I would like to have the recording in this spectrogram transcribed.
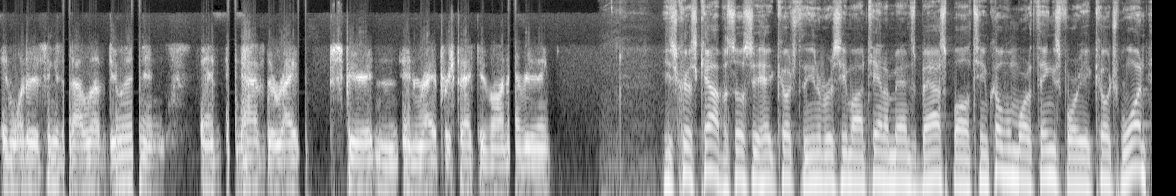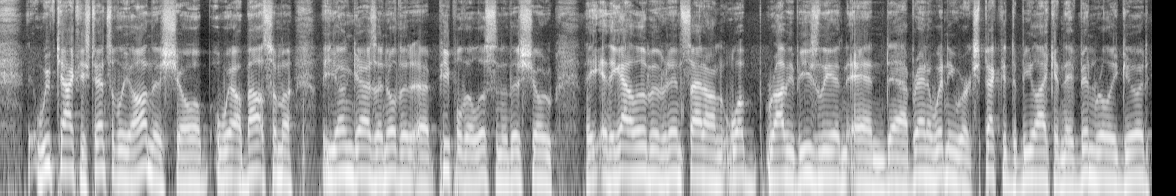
in, one of the things that I love doing and, and, and have the right spirit and, and right perspective on everything. He's Chris Cobb, Associate Head Coach for the University of Montana men's basketball team. A couple more things for you, Coach. One, we've talked extensively on this show about some of the young guys. I know that uh, people that listen to this show, they, they got a little bit of an insight on what Robbie Beasley and, and uh, Brandon Whitney were expected to be like, and they've been really good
